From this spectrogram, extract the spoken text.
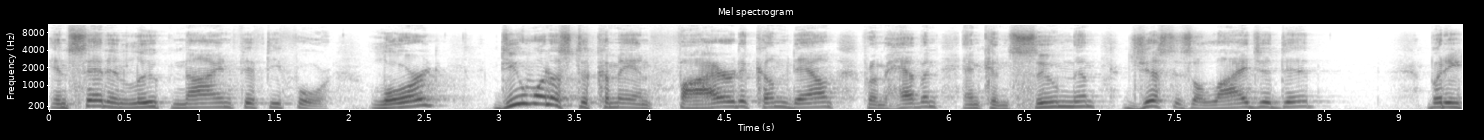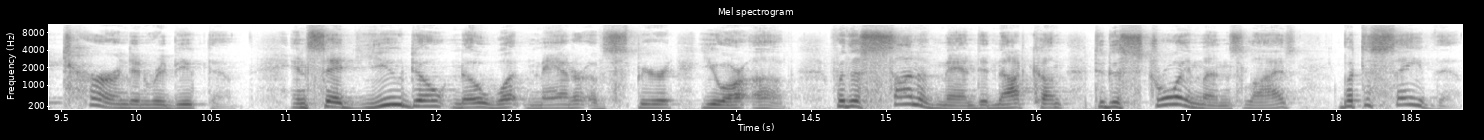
and said in Luke 9:54, Lord, do you want us to command fire to come down from heaven and consume them just as Elijah did? But he turned and rebuked them and said, You don't know what manner of spirit you are of. For the Son of Man did not come to destroy men's lives, but to save them.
